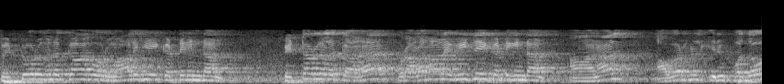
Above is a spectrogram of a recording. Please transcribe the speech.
பெற்றோர்களுக்காக ஒரு மாளிகையை கட்டுகின்றான். பெற்றோர்களுக்காக ஒரு அழகான வீட்டை கட்டுகின்றான். ஆனால் அவர்கள் இருப்பதோ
